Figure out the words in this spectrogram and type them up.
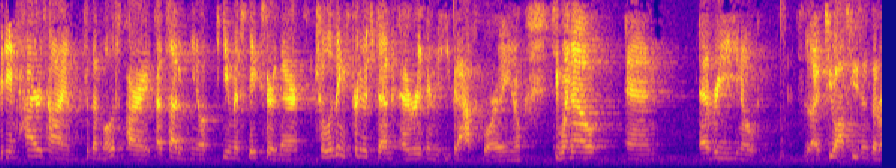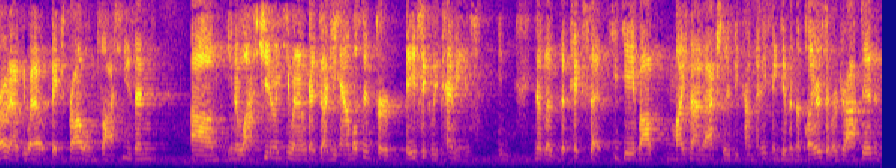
the entire time, for the most part, outside of you know a few mistakes here and there, Treliving's pretty much done everything that you could ask for. You know, he went out and every you know like two off seasons in a row now, he went out and fixed problems. Last season, um, you know, last June he went out and got Dougie Hamilton for basically pennies. You know, the the picks that he gave up might not actually become anything given the players that were drafted, and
